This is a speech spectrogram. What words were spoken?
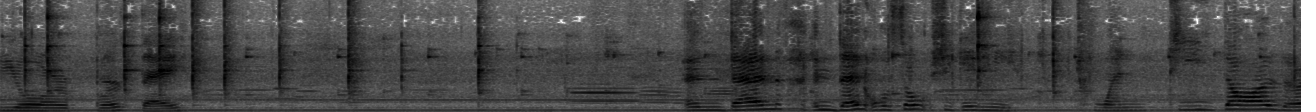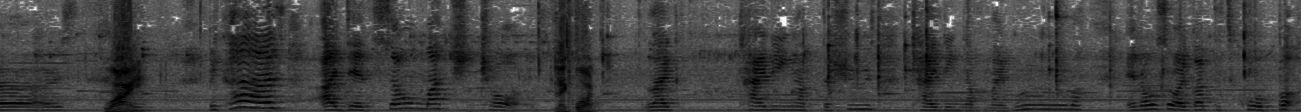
your birthday. And then, and then also she gave me twenty dollars Why? because I did so much chores. Like what? like tidying up the shoes, tidying up my room, and also I got this cool book.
